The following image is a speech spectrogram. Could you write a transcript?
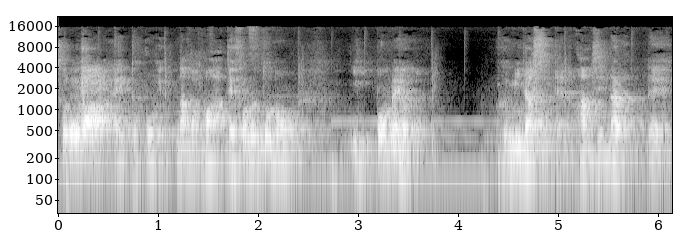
それは、えっとこうなんかまあデフォルトの一歩目を踏み出すみたいな感じになるので、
